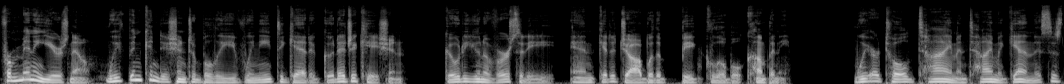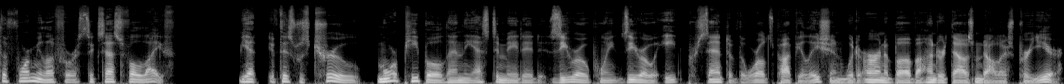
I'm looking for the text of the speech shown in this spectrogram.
For many years now, we've been conditioned to believe we need to get a good education, go to university, and get a job with a big global company. We are told time and time again this is the formula for a successful life. Yet, if this was true, more people than the estimated 0.08% of the world's population would earn above $100,000 per year.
